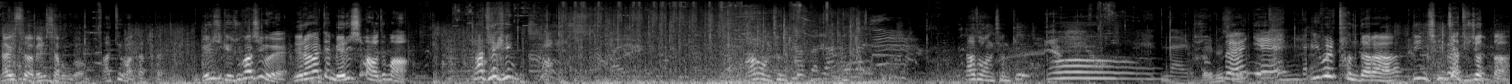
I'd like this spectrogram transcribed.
나이스 메르시 잡은 거. 아티로 아깝다. 메르시 계속 하지 왜? 내려갈 땐 메르시만 하더마 다 태킹! 바로 왕천길? 나도 왕천길? 날 아니 입을 턴다라. 닌 진짜 뒤졌다.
